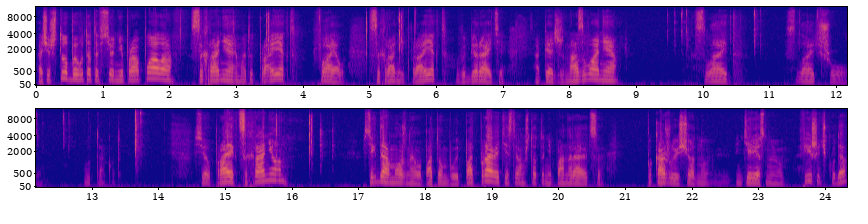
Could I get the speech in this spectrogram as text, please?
Значит, чтобы вот это все не пропало, сохраняем этот проект, файл, сохранить проект, выбирайте, опять же, название, слайд, слайд-шоу. Вот так вот. Все, проект сохранен. Всегда можно его потом будет подправить, если вам что-то не понравится. Покажу еще одну интересную фишечку, да.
